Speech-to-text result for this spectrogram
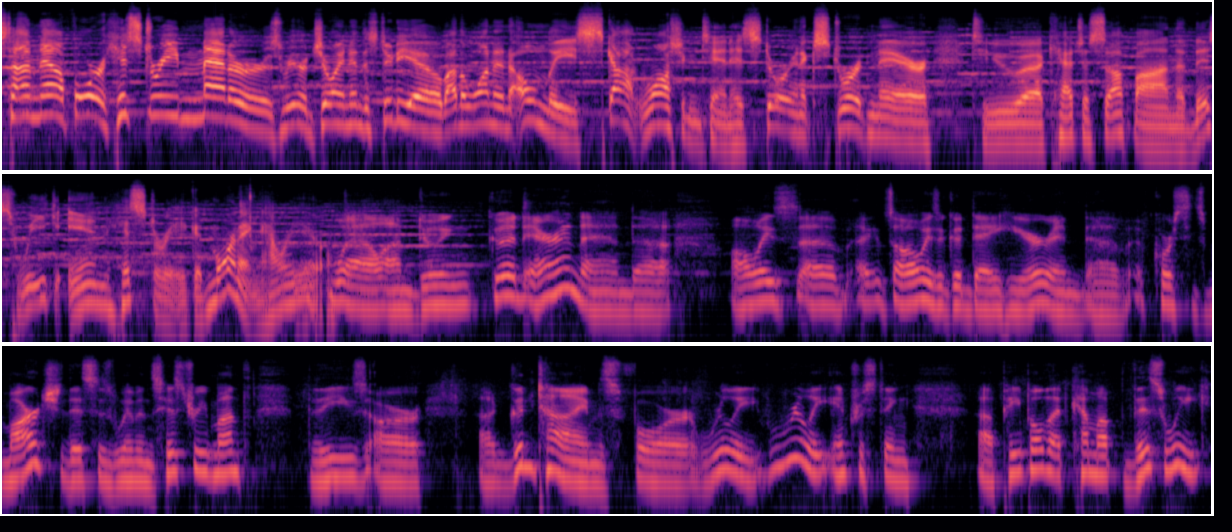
It's time now for History Matters. We are joined in the studio by the one and only Scott Washington, historian extraordinaire, to uh, catch us up on this week in history. Good morning. How are you? Well, I'm doing good, Aaron, and uh, always uh, it's always a good day here. And uh, of course, it's March. This is Women's History Month. These are uh, good times for really, really interesting uh, people that come up this week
